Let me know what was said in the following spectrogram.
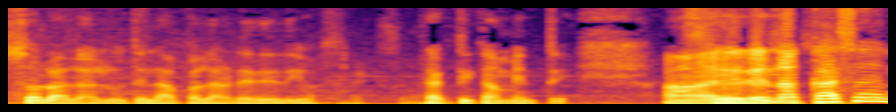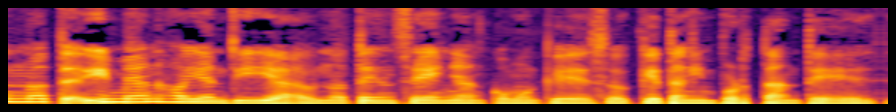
solo a la luz de la palabra de Dios. prácticamente. Ah, Sí, en la sí. casa, no te, y menos hoy en día, no te enseñan como que eso, qué tan importante es.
